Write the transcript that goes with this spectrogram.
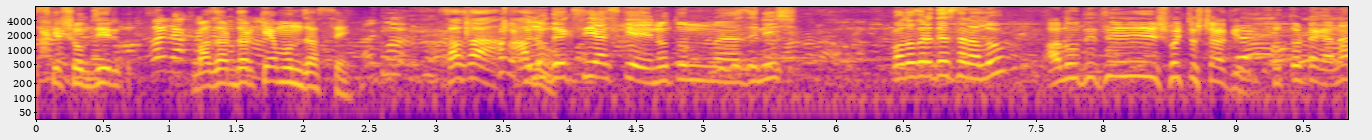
আজকে সবজির বাজার দর কেমন যাচ্ছে। চাচা আলু দেখছি আজকে নতুন জিনিস। কত করে দিচ্ছেন আলু? আলু দিচ্ছি সত্তর টাকা কেজি। সত্তর টাকা না?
